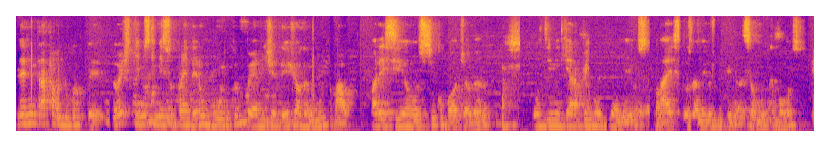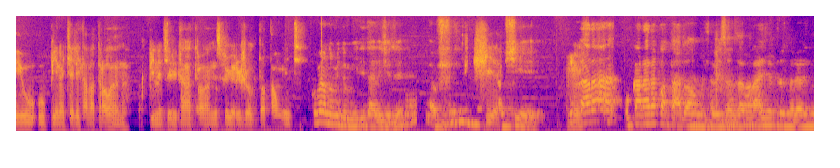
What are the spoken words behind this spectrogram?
de a gente entrar falando do grupo B. Dois times que me surpreenderam muito foi a LGD jogando muito mal. Pareciam cinco bots jogando. Um time que era Peanut de amigos, mas os amigos do Peanut são muito bons. E o, o Peanut ele tava trolando. O Peanut ele tava trolando nos primeiros jogos totalmente. Como é o nome do mid da LGD? É o, Xi- Chia. é o Xie. Uhum. O, cara, o cara era cotado há uns dois anos atrás entre os melhores do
